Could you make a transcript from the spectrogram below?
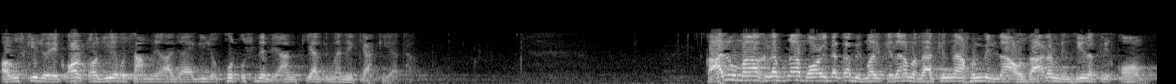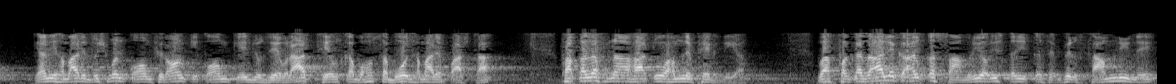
और उसकी जो एक और तोजी है, वो सामने आ जाएगी, जो खुद उसने बयान किया कि मैंने क्या किया था। कालू मा अखलबना बौदा का बिमलकिना वलाकिन्ना हमिलना औजारम जीनत कौम। यानी हमारे दुश्मन कौम, फिरौन की कौम के जो जेवरात थे, उसका बहुत सा बोझ हमारे पास था। फ़कजफ ना हा तो हमने फेंक दिया। वह फ़कजाल का अलकस सामरी, और इस तरीके से फिर सामरी ने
